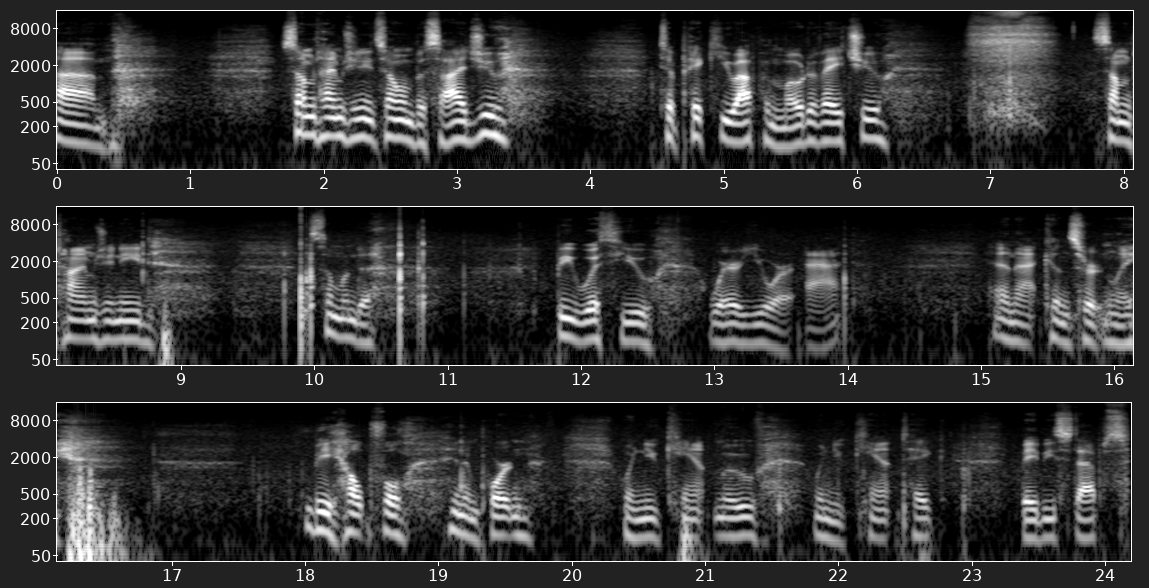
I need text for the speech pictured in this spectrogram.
Um, sometimes you need someone beside you to pick you up and motivate you. Sometimes you need someone to be with you where you are at, and that can certainly be helpful and important when you can't move, when you can't take baby steps.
